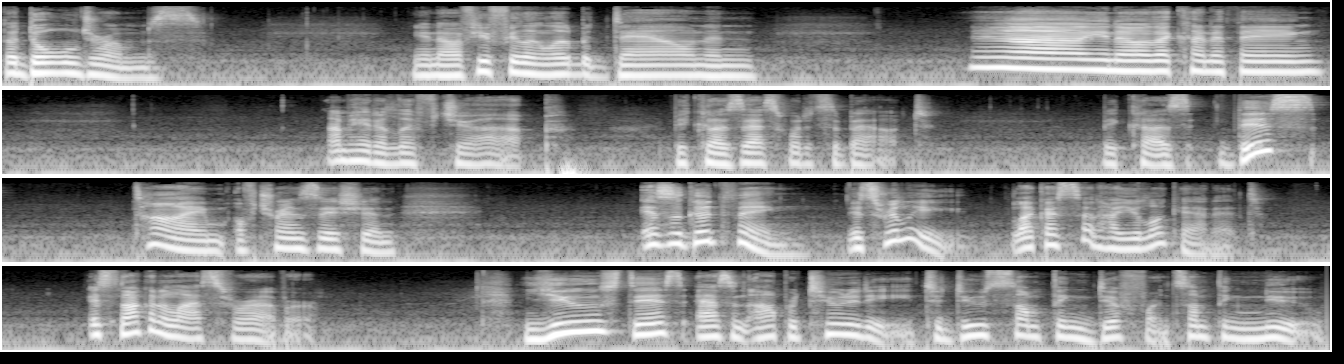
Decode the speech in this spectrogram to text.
the doldrums. You know, if you're feeling a little bit down and, yeah, you know, that kind of thing, I'm here to lift you up because that's what it's about. Because this time of transition is a good thing. It's really, like I said, how you look at it. It's not going to last forever. Use this as an opportunity to do something different, something new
